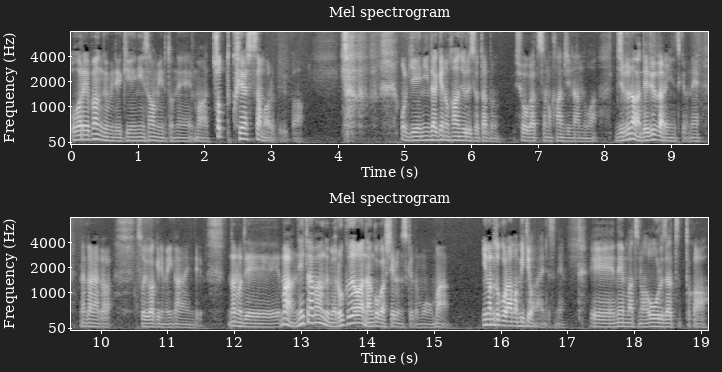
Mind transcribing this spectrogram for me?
お笑い番組で芸人さんを見るとね、まあちょっと悔しさもあるというか、これ芸人だけの感情ですよ、多分。正月その感じになるのは。自分らが出てたらいいんですけどね。なかなかそういうわけにもいかないんで。なので、まあネタ番組は録画は何個かしてるんですけども、まあ、今のところあんま見てはないですね。えー、年末のオールザッツとか、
